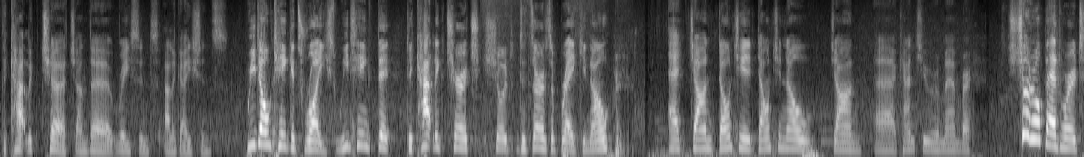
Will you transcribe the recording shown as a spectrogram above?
the Catholic Church and their recent allegations? We don't think it's right. We think that the Catholic Church should deserves a break, you know? Uh, John, don't you don't you know, John, uh, can't you remember? Shut up, Edward!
